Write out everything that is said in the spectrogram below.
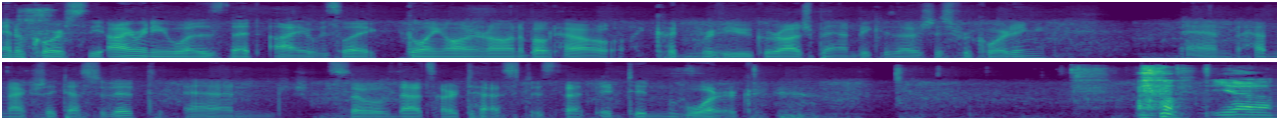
And of course, the irony was that I was like going on and on about how I couldn't review GarageBand because I was just recording and hadn't actually tested it. And so that's our test: is that it didn't work. yeah,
